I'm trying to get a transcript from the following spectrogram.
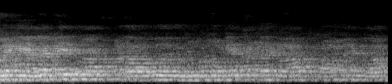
எல்லாமே இருக்கலாம். அதாவது ஒரு குடும்பமே அண்ணன் இருக்கலாம் அம்மா இருக்கலாம்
